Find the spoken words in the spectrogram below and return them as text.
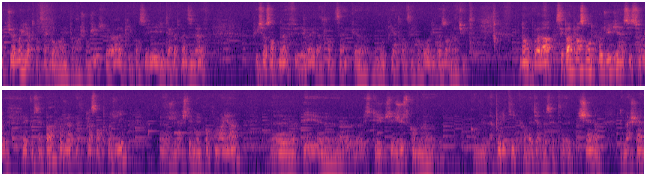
Actuellement, il est à 35 euros. Il pourra changer, parce que là, le prix conseillé, il était à 99 puis 69 et là il a 35, euh, nouveau prix à 35 euros, livraison gratuite. Donc voilà, c'est pas un placement de produit, j'insiste sur le fait que c'est pas un, placement de produit. Euh, je l'ai acheté de mes propres moyens euh, et c'est juste comme, comme la politique, on va dire, de cette chaîne, de ma chaîne,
